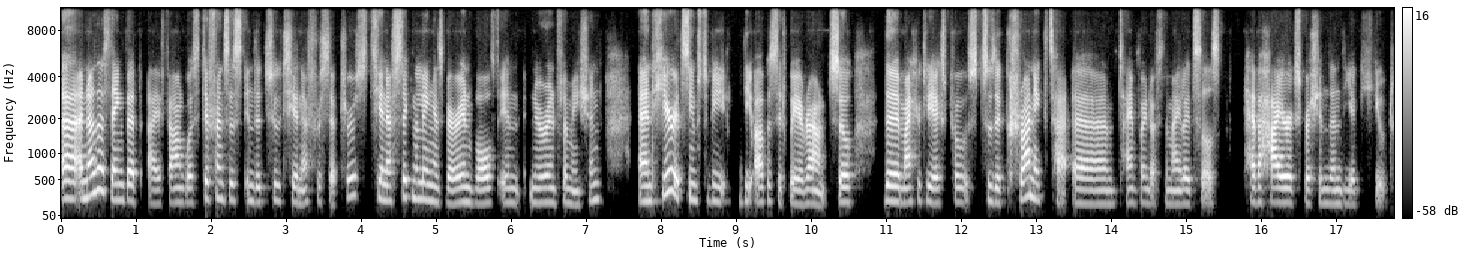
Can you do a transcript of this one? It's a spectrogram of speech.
Uh, another thing that I found was differences in the two TNF receptors. TNF signaling is very involved in neuroinflammation, and here it seems to be the opposite way around. So the microglia exposed to the chronic um, time point of the myeloid cells have a higher expression than the acute.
